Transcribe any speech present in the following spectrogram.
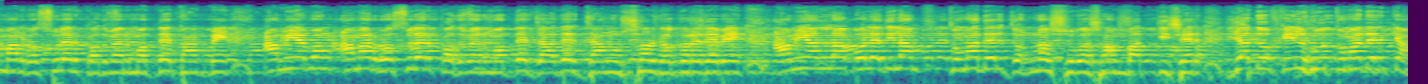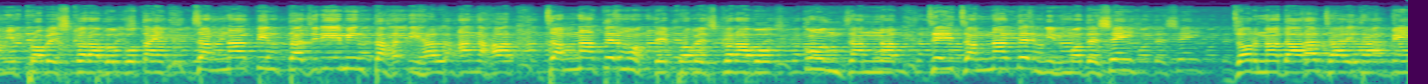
আমার রসুলের কদমের মধ্যে থাকবে, আমি এবং আমার রসুলের কদমের মধ্যে যাদের জান উৎসর্গ করে দেবে, আমি আল্লাহ বলে দিলাম, তোমাদের জন্য শুভ সংবাদ কিসের? ইয়াদখিল ইউদখিলহু তোমাদেরকে আমি প্রবেশ করাবো কোথায়? জান্নাতিন তাজরি মিন তাহতিহাল আনহার। জান্নাতের মধ্যে প্রবেশ করাবো। কোন জান্নাত? যেই জান্নাতের নিম্নদেশে ঝর্ণা দ্বারা জারি থাকবে।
